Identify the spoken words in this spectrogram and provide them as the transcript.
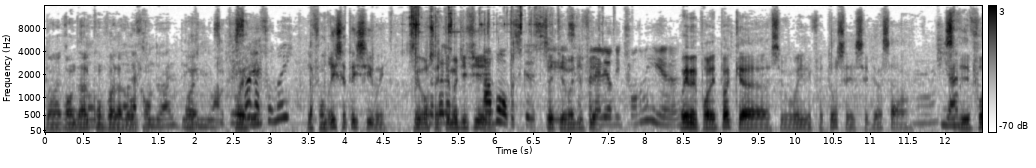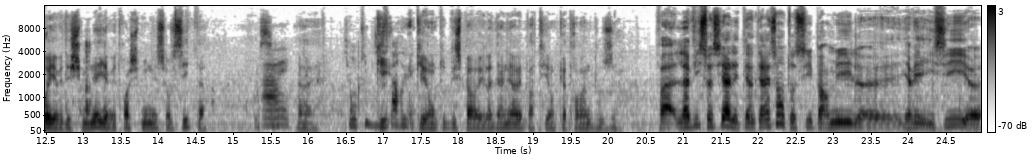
dans la grande halle qu'on voit là-bas au fond. grande halle des Ouais. Luminoirs. C'était Ouais. ça la fonderie? La fonderie c'était ici, oui. Mais bon, Ça ça a été modifié. Ah bon, parce que Ça a c'est- été ça modifié. l'air d'une fonderie. euh. Oui, mais pour l'époque, euh, si vous voyez les photos, c'est bien ça. hein. Qui, a- des fois, il y avait des cheminées, il y avait trois cheminées sur le site aussi, Ah ouais. ouais, qui ont toutes qui, disparu. qui ont toutes disparu. La dernière elle est partie en 92. Enfin, la vie sociale était intéressante aussi parmi. le- Il y avait ici euh,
